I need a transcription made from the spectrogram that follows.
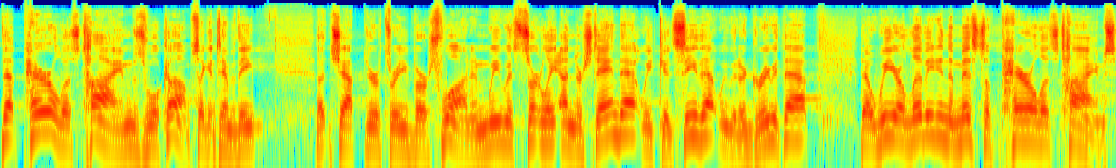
that perilous times will come. 2 Timothy uh, chapter 3 verse 1. And we would certainly understand that, we could see that, we would agree with that, that we are living in the midst of perilous times.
